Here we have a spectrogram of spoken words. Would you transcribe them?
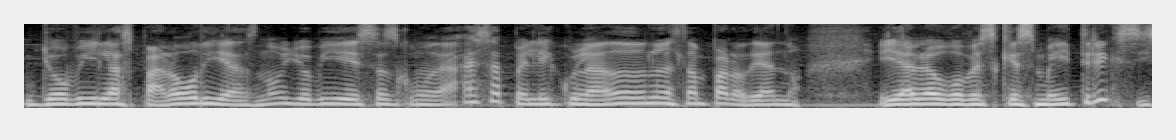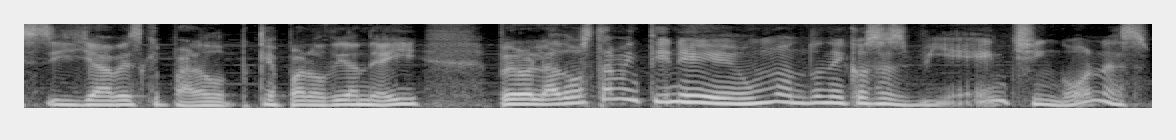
Yo vi las parodias, ¿no? Yo vi esas como de, ah, esa película, ¿dónde la están parodiando? Y ya luego ves que es Matrix y sí, ya ves que, paro- que parodian de ahí. Pero la 2 también tiene un montón de cosas bien chingonas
